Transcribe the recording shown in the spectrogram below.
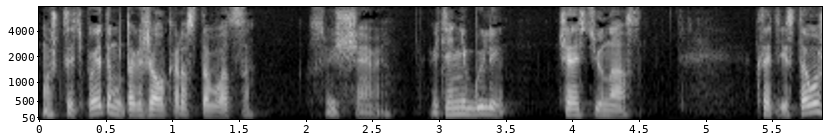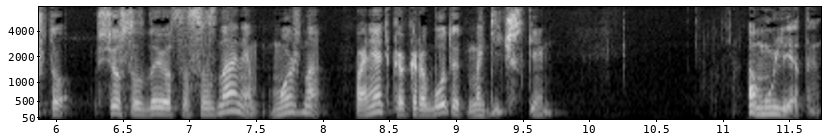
Может, кстати, поэтому так жалко расставаться с вещами. Ведь они были частью нас. Кстати, из того, что все создается сознанием, можно понять, как работают магические амулеты.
